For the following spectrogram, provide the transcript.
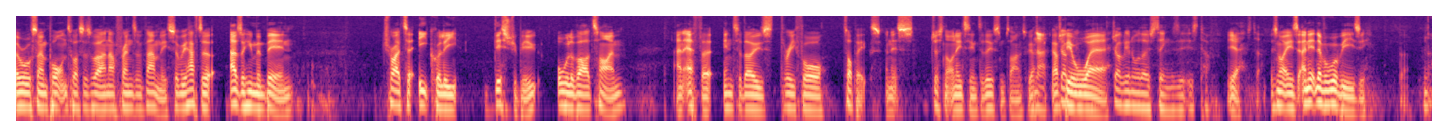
are also important to us as well, and our friends and family. So we have to, as a human being, try to equally distribute all of our time and effort into those three, four topics, and it's just not an easy thing to do sometimes. We have, No, to, we have to be aware. Juggling all those things is tough. Yeah, It's tough. it's not easy, and it never will be easy. But No.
